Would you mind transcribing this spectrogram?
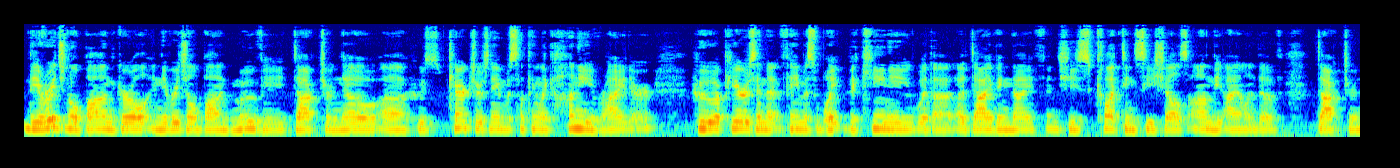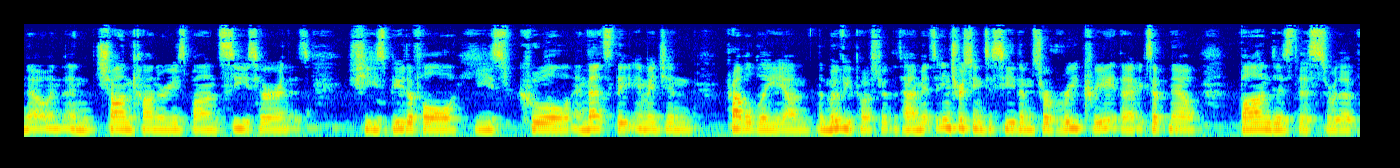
the original Bond girl in the original Bond movie, Doctor No, uh, whose character's name was something like Honey Ryder, who appears in that famous white bikini with a, a diving knife, and she's collecting seashells on the island of Doctor No, and, and Sean Connery's Bond sees her and is she's beautiful, he's cool, and that's the image in probably um, the movie poster at the time. It's interesting to see them sort of recreate that, except now Bond is this sort of,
